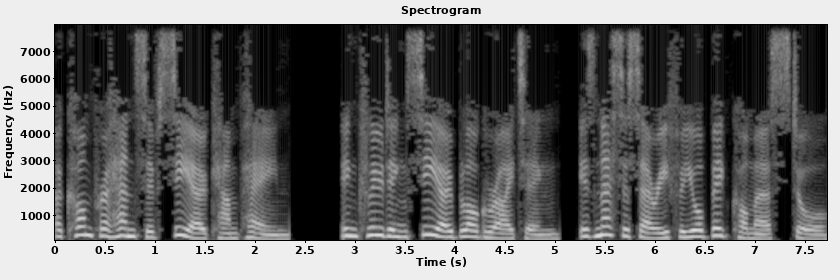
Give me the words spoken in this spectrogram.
a comprehensive SEO campaign, including SEO blog writing, is necessary for your BigCommerce store.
